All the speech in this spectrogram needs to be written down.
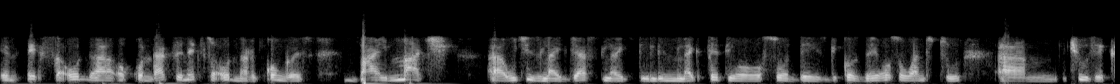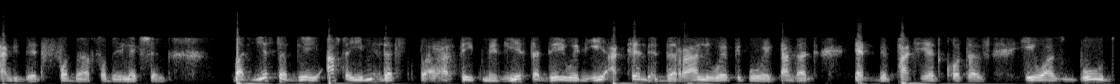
an extraordinary or conducts an extraordinary Congress by March, uh, which is like just like in like 30 or so days, because they also want to um, choose a candidate for the for the election. But yesterday, after he made that uh, statement, yesterday when he attended the rally where people were gathered at the party headquarters, he was booed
